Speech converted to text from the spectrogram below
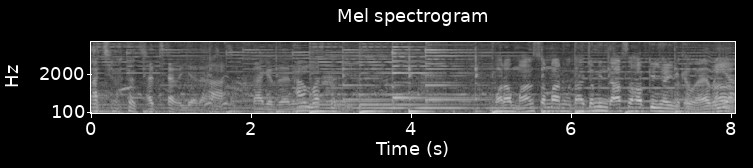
अच्छा अच्छा। अच्छा भैया राय क्या कर रहे हाँ? हैं मस्त बड़ा मान सम्मान होता है जमींदार साहब के यहाँ इनका। तो है भैया।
